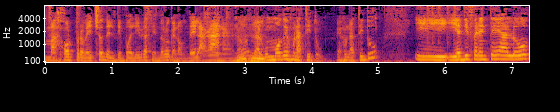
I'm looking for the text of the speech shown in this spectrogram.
mejor provecho del tiempo de libre haciendo lo que nos dé la gana, ¿no? De algún modo es una actitud, es una actitud y, es diferente a lo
